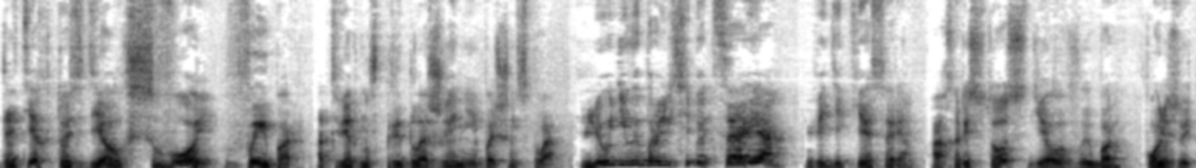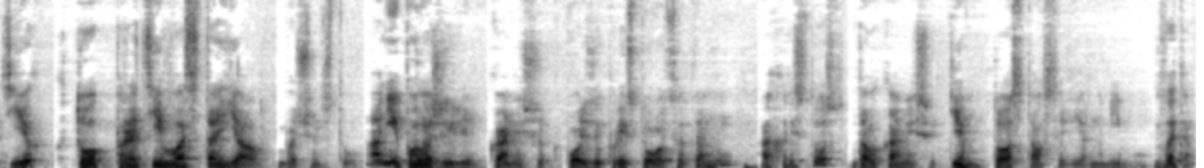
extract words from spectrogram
для тех, кто сделал свой выбор, отвергнув предложение большинства. Люди выбрали себе царя в виде кесаря, а Христос сделал выбор в пользу тех, кто противостоял большинству. Они положили камешек в пользу престола сатаны, а Христос дал камешек тем, кто остался верным Ему. В этом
